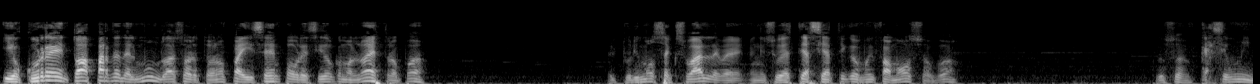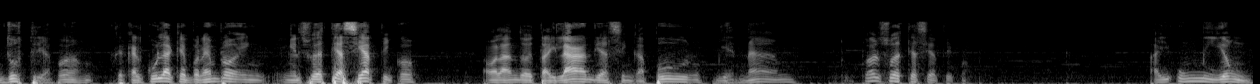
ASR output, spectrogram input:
Y ocurre en todas partes del mundo, ¿ah? sobre todo en los países empobrecidos como el nuestro. Pues. El turismo sexual en el sudeste asiático es muy famoso. Pues. Incluso casi una industria. Pues. Se calcula que, por ejemplo, en, en el sudeste asiático, hablando de Tailandia, Singapur, Vietnam, todo el sudeste asiático, hay un millón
